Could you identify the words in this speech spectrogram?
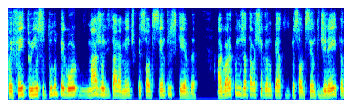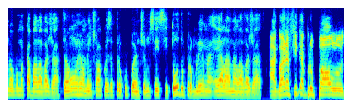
foi feito isso, tudo pegou majoritariamente o pessoal de centro-esquerda. Agora, quando já estava chegando perto do pessoal de centro-direita, não vamos acabar a Lava Jato. Então, realmente é uma coisa preocupante. Eu não sei se todo o problema é lá na Lava Jato. Agora fica para o Paulo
